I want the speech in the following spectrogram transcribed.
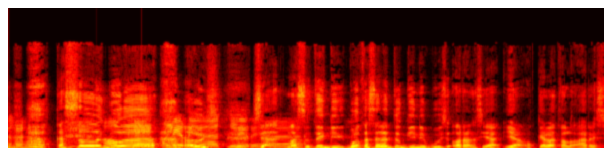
kesel gua. Oke, clear ya, clear ya. maksudnya gua keselnya tuh gini bu. Orang sih ya oke lah kalau Ares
